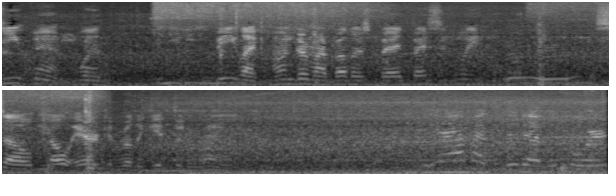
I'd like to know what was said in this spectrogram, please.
Jeepin would be like under my brother's bed, basically. Mm-hmm. So no air could really get through the room. Yeah, I've had to do that before.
